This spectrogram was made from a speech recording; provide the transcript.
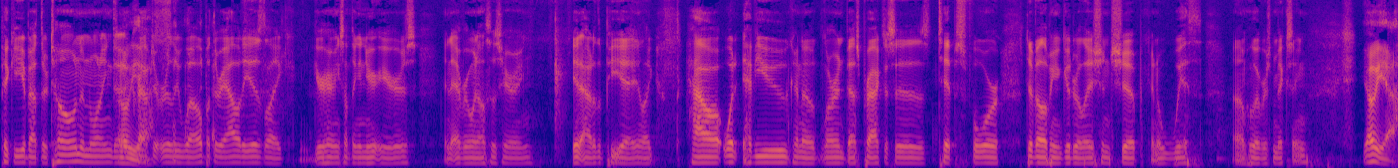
picky about their tone and wanting to Oh, yeah. craft it really well. But the reality is, like, you're hearing something in your ears, and everyone else is hearing it out of the PA. Like, how? What have you kind of learned? Best practices, tips for developing a good relationship, kind of with um, whoever's mixing. Oh yeah.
